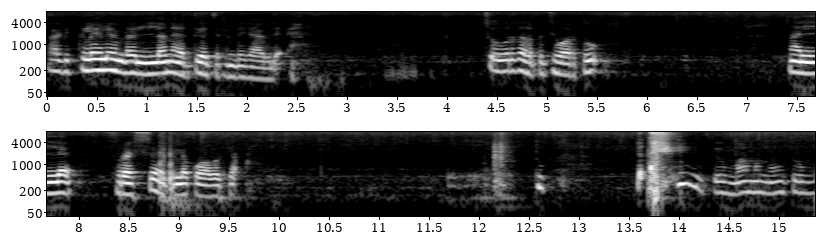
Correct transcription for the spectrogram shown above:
അടുക്കളയിലുണ്ട് എല്ലാം നിരത്തി വെച്ചിട്ടുണ്ട് രാവിലെ. ചോറ് തിളപ്പിച്ച് ഓർത്തു നല്ല ഫ്രഷ് ആയിട്ടുള്ള കോവയ്ക്ക. തുമ്മാൻ തുമ്മ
